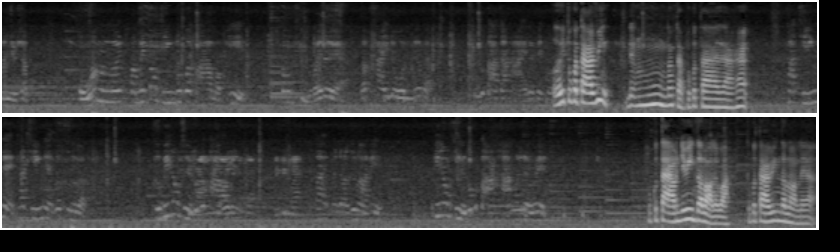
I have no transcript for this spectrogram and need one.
มันอยู่ชั้นผมว่ามันไม่มันไม่ต้องทิ้งตุ๊กตาหรอกพี่ ต้องถือไว้เลยอะ แล้วใครโดนเนี่ยแบบตุ๊กตาจะหายไปเป็น เอ้ยตุ๊กตาวิ่ง เดี๋ยวอืมต้องจับตุ๊กตานะฮะ ถ้าทิ้งเนี่ยถ้าทิ้งเนี่ยก็คือแบบคือพี่ต้องถือตุ๊กตาไว้เลยไม่ขึ้นมาใช่มันจะมาขึ้นมาพี่พี่ต้องถือตุ๊กตาค้างไว้เลยเว้ยตุ๊กตา มันจะวิ่งตลอดเลยว่ะ ตุ๊กตาวิ่งตลอดเลยอะ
